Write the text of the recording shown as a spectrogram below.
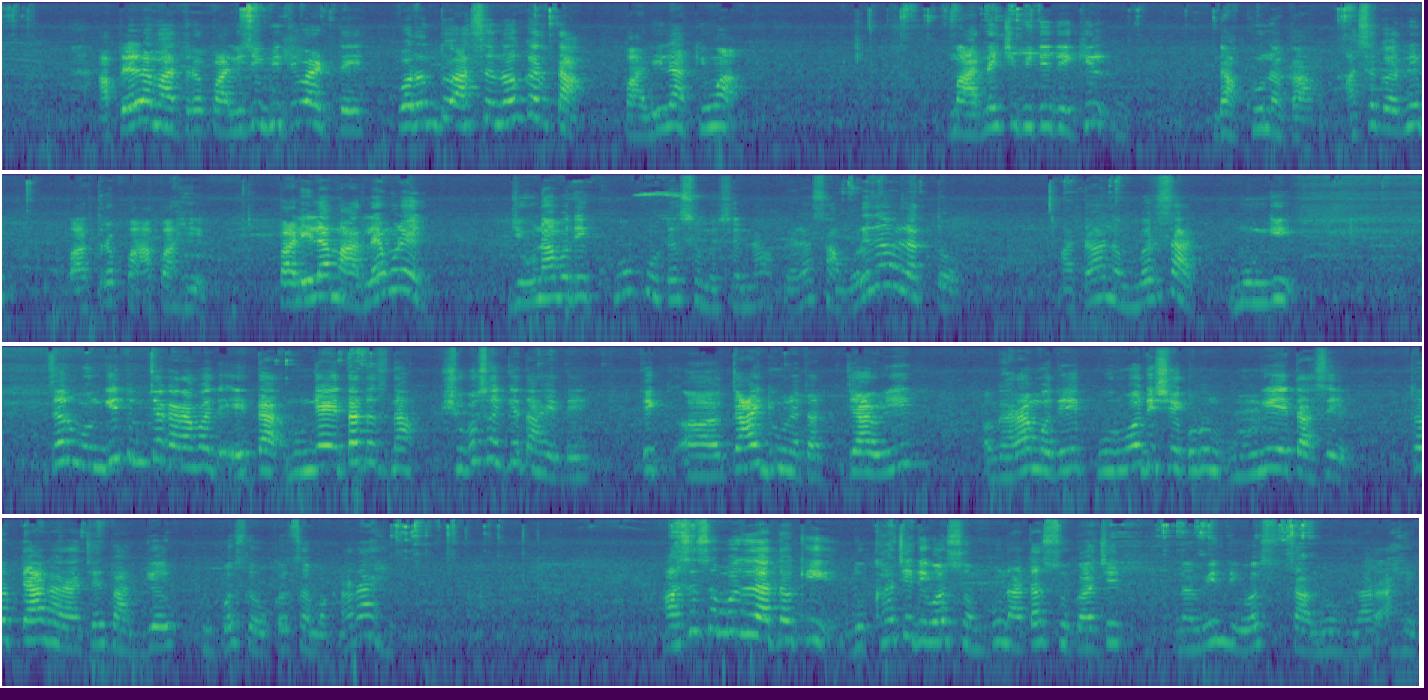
आपल्याला मात्र पालीची भीती वाटते परंतु असं न करता पालीला किंवा मारण्याची भीती देखील दाखवू नका. असं करणे मात्र पाप आहे. पाळीला मारल्यामुळे जीवनामध्ये खूप मोठ्या समस्यांना आपल्याला सामोरे जावं लागतं. आता नंबर सात मुंगी. जर मुंगी तुमच्या घरामध्ये येतात मुंग्या येतातच ना? शुभ संकेत आहे ते. ते काय घेऊन येतात? ज्यावेळी घरामध्ये पूर्व दिशेकडून मुंगी येत असेल तर त्या घराचे भाग्य खूपच लवकर चमकणार आहे. असं समजलं जातं की दुःखाचे दिवस संपून आता सुखाचे नवीन दिवस चालू होणार आहेत.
